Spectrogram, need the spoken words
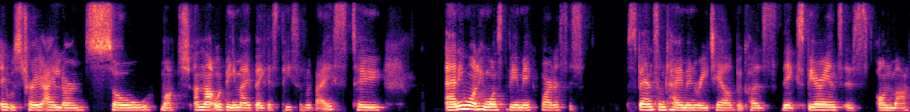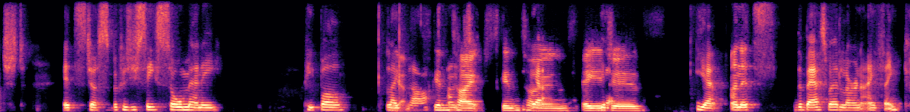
it was true. I learned so much, and that would be my biggest piece of advice to anyone who wants to be a makeup artist: is spend some time in retail because the experience is unmatched. It's just because you see so many people like yeah. that. Skin and, types, skin tones, yeah. ages. Yeah. yeah. And it's the best way to learn, I think.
